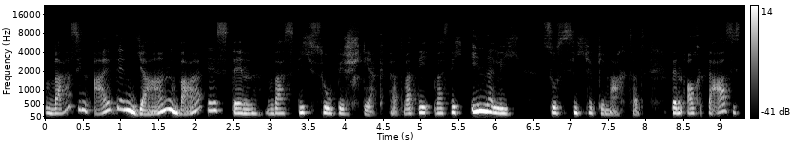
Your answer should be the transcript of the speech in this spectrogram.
Was in all den Jahren war es denn, was dich so bestärkt hat, was, die, was dich innerlich so sicher gemacht hat? Denn auch das ist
